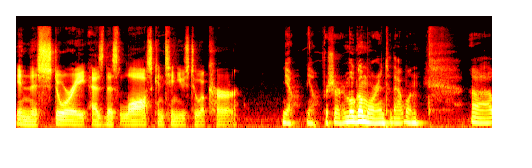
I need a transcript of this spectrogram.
in this story as this loss continues to occur. Yeah, yeah, for sure, and we'll go more into that one. Uh,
